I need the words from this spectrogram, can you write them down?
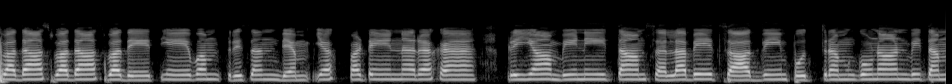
स्वदा स्वदा स्वदेत्येवं त्रिसन्ध्यं यः पठेन्नरः प्रियां विनीतां स लभेत् साध्वीं पुत्रं गुणान्वितं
